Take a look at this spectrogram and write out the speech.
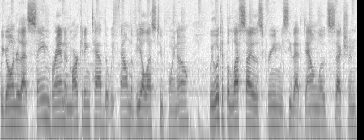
we go under that same brand and marketing tab that we found the VLS 2.0, we look at the left side of the screen, we see that download section.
